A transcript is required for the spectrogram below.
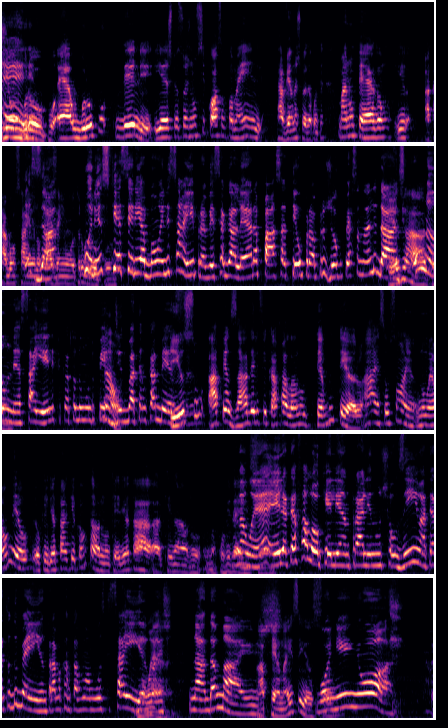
de ele. um grupo. É o grupo dele. E as pessoas não se coçam também, tá vendo as coisas acontecendo, mas não pegam e acabam saindo, fazem um outro Por grupo. isso que seria bom ele sair pra ver se a galera passa a ter o próprio jogo personalidade. Exato. Ou não, né? Sair ele fica todo mundo perdido, batendo cabeça. Isso, apesar dele ficar falando o tempo inteiro. Ah, esse é o sonho. Não é o meu. Eu queria estar aqui cantando, não queria estar aqui na, no, na convivência. Não é? Ele até falou que ele ia entrar ali num showzinho, até tudo bem. Entrava, cantava uma música e saía, Não é. mas nada mais. Apenas isso. Boninho!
